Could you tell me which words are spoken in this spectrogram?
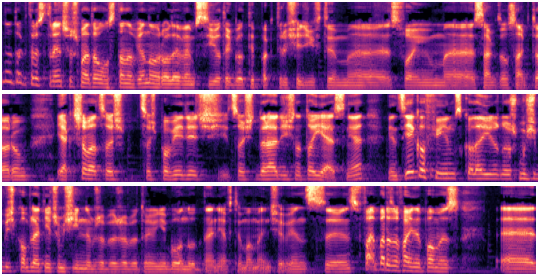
No Doktor Strange już ma tą ustanowioną rolę w MCU tego typa, który siedzi w tym e, swoim e, Sanctum Sanctorum. Jak trzeba coś, coś powiedzieć, coś doradzić, no to jest, nie? Więc jego film z kolei już musi być kompletnie czymś innym, żeby, żeby to nie było nudne, nie? W tym momencie, więc e, bardzo fajny pomysł. E,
